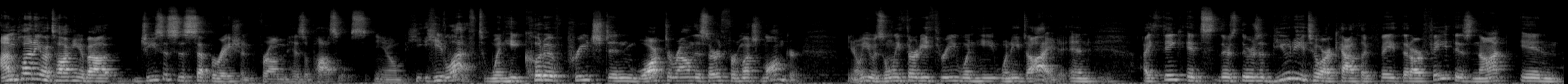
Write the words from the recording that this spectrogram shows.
I'm planning on talking about Jesus' separation from his apostles. You know, he, he left when he could have preached and walked around this earth for much longer. You know, he was only 33 when he when he died, and I think it's there's there's a beauty to our Catholic faith that our faith is not in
